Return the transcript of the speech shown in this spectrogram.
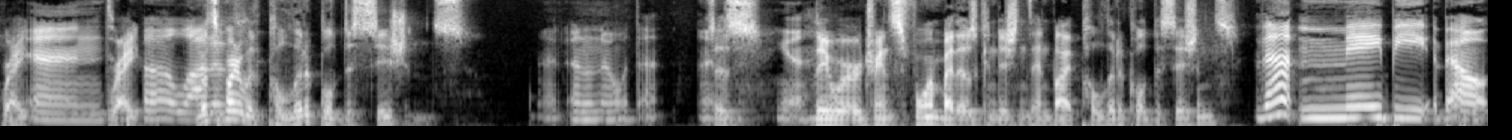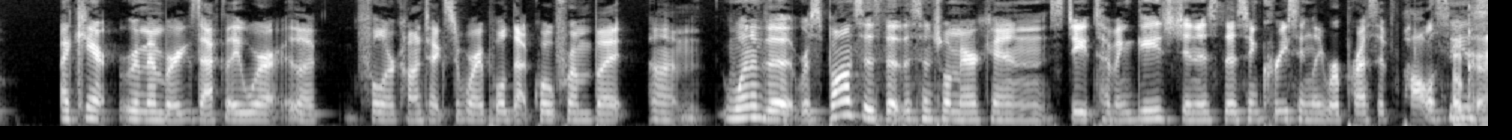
Right. and Right. a lot What's of part of with political decisions? I, I don't know what that I says yeah. they were transformed by those conditions and by political decisions. That may be about. I can't remember exactly where the fuller context of where I pulled that quote from, but um, one of the responses that the Central American states have engaged in is this increasingly repressive policies. Okay.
